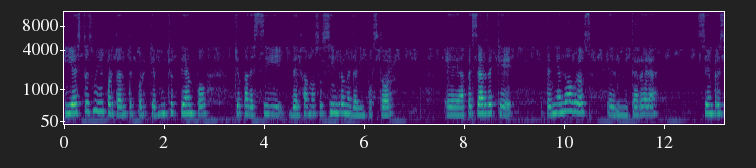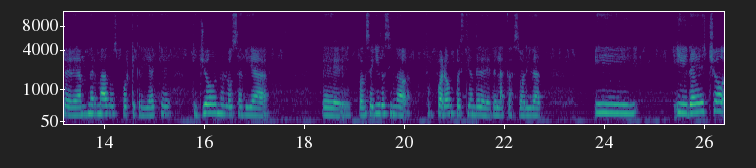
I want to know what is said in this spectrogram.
Y esto es muy importante porque mucho tiempo yo padecí del famoso síndrome del impostor eh, a pesar de que tenía logros en mi carrera, siempre se veían mermados porque creía que, yo no los había eh, conseguido, sino fueron cuestión de, de la casualidad. Y, y, de hecho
